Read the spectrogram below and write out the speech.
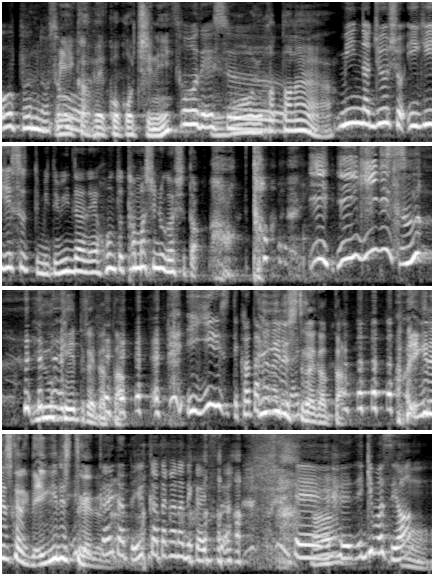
オープンの、そう。ミーカフェ心地に？そうです。おーよかったね。みんな住所イギリスって見てみんなね、本当魂脱がしてた。た、い、イギリス？UK って 書いてあった。イギリスってカタカイギリスって書いてあった。イギリスから来てイギリスって書いてあっ。書いてあったた。カタカナで書いてた。えー、いきますよ。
